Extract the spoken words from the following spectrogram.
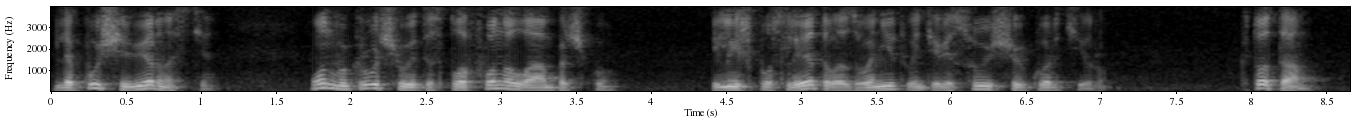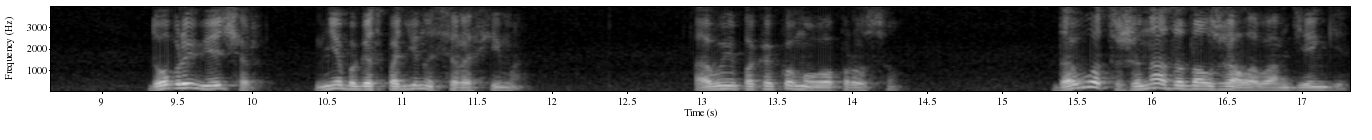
для пущей верности, он выкручивает из плафона лампочку и лишь после этого звонит в интересующую квартиру. «Кто там?» «Добрый вечер. Мне бы господина Серафима». А вы по какому вопросу? Да вот, жена задолжала вам деньги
